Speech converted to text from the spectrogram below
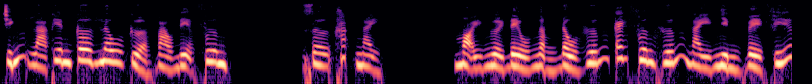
chính là thiên cơ lâu cửa vào địa phương. giờ khắc này, mọi người đều ngẩng đầu hướng cái phương hướng này nhìn về phía.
